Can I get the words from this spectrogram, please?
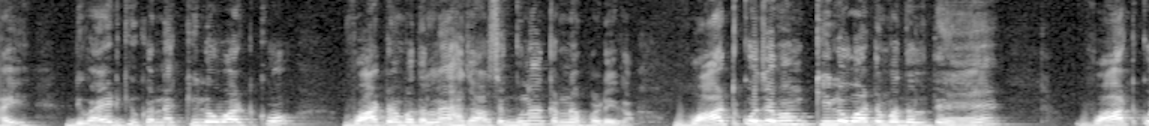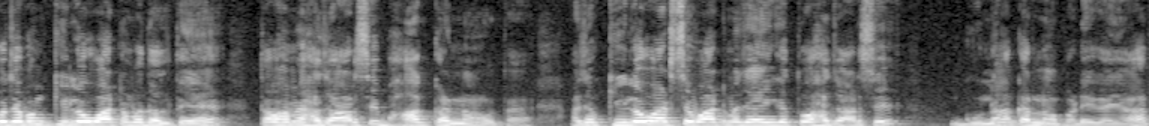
भाई डिवाइड क्यों करना है? किलो वाट को वाट में बदलना है, हज़ार से गुना करना पड़ेगा। वाट को जब हम किलो वाट में बदलते हैं वाट को जब हम किलो वाट में बदलते हैं, तब हमें हज़ार से भाग करना होता है। और जब किलो वाट से वाट में जाएँगे तो हज़ार से गुना करना पड़ेगा यार।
